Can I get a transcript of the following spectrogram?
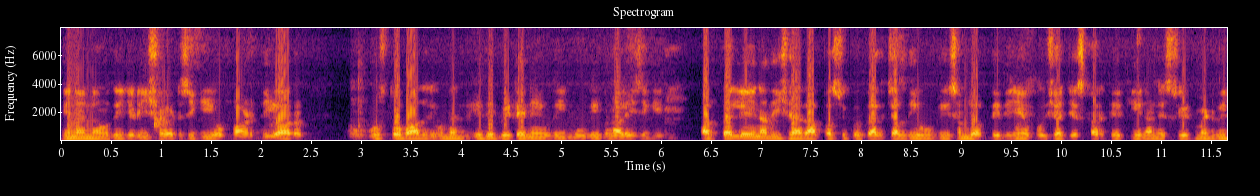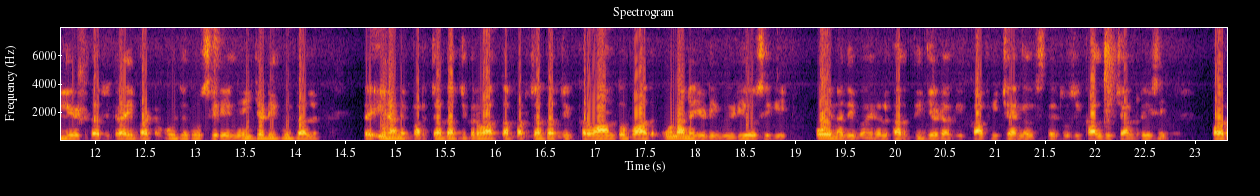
ਇਹਨਾਂ ਨੇ ਉਹਦੀ ਜਿਹੜੀ ਸ਼ਰਟ ਸੀਗੀ ਉਹ ਫਾੜਤੀ ਔਰ ਉਸ ਤੋਂ ਬਾਅਦ ਉਹਨਾਂ ਇਹਦੇ ਬੇਟੇ ਨੇ ਉਹਦੀ ਮੂਵੀ ਬਣਾ ਲਈ ਸੀਗੀ। ਔਰ ਪਹਿਲੇ ਇਹਨਾਂ ਦੀ ਸ਼ਾਇਦ ਆਪਸ ਵਿੱਚ ਕੋਈ ਗੱਲ ਚੱਲਦੀ ਹੋਊਗੀ, ਸਮਝੌਤੇ ਦੀ ਜਾਂ ਕੁਛ ਹੈ ਜਿਸ ਕਰਕੇ ਕਿ ਇਹਨਾਂ ਨੇ ਸਟੇਟਮੈਂਟ ਵੀ ਲੇਟ ਦਰਜ ਕਰਾਈ ਬਟ ਉਹ ਜਦੋਂ ਸਿਰੇ ਨਹੀਂ ਚੜੀ ਕੋਈ ਗੱਲ ਤੇ ਇਹਨਾਂ ਨੇ ਪਰਚਾ ਦਰਜ ਕਰਵਾਤਾ। ਪਰਚਾ ਦਰਜ ਕਰਵਾਉਣ ਤੋਂ ਬਾਅਦ ਉਹਨਾਂ ਨੇ ਜਿਹੜੀ ਵੀਡੀਓ ਸੀਗੀ ਉਹ ਇਹਨਾਂ ਦੀ ਵਾਇਰਲ ਕਰਤੀ ਜਿਹੜਾ ਕਿ ਕਾਫੀ ਚੈਨਲਸ ਤੇ ਤੁਸੀਂ ਕੱਲ ਦੀ ਚੱਲ ਰਹੀ ਸੀ। ਔਰ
